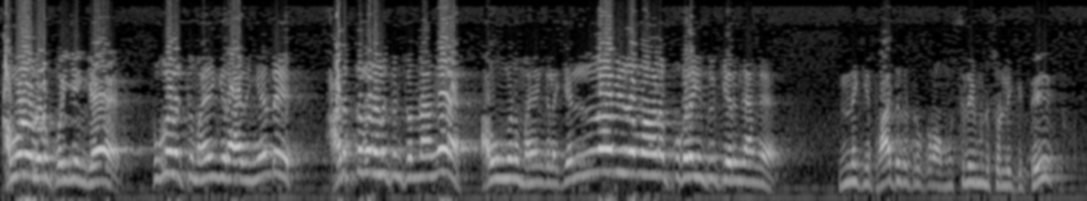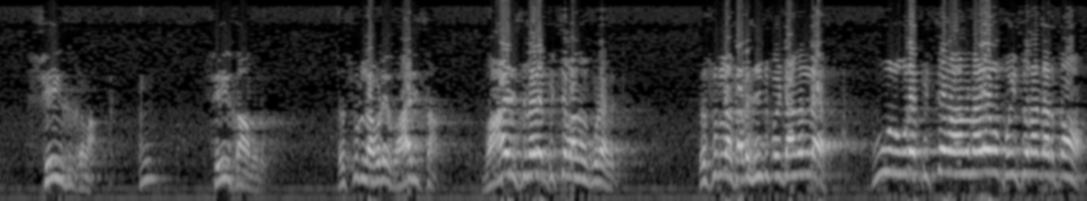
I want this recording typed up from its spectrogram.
அவ்வளவு பேரும் பொய்யுங்க. புகழுக்கு மயங்கிறாதீங்கன்னு அடுத்தவர்களுக்கும் சொன்னாங்க. அவங்களும் மயங்கல. எல்லா விதமான புகழையும் தூக்கி எறிஞ்சாங்க. இன்னைக்கு பார்த்துக்கிட்டு இருக்கிறோம் முஸ்லீம்னு சொல்லிக்கிட்டு ஷெய்குகளாம் ம்? ஷெய்கா அவரு. ரசூல்லாவுடைய வாரிசான் வாரிசுனால பிச்சை வாங்க கூடாது ரசூல்லா தடை செஞ்சு போயிட்டாங்கல்ல. ஊர் ஊரா பிச்சை வாங்கினாலே அவன் பொய் சொன்னான்னு அர்த்தம்.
